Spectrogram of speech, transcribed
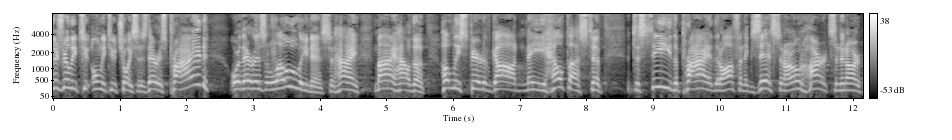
there's really two, only two choices there is pride or there is lowliness. And hi, my, how the Holy Spirit of God may help us to to see the pride that often exists in our own hearts and in our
